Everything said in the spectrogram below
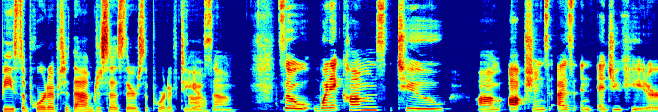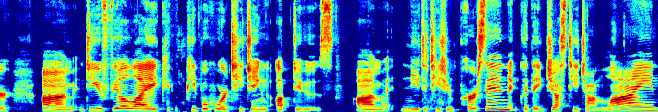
Be supportive to them just as they're supportive to you. Awesome. So, when it comes to um, options as an educator, um, do you feel like people who are teaching updos um, need to teach in person? Could they just teach online?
